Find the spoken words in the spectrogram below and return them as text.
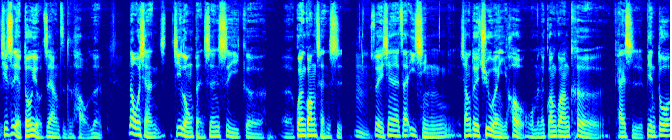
其实也都有这样子的讨论。那我想，基隆本身是一个呃观光城市，嗯，所以现在在疫情相对趋稳以后，我们的观光客开始变多，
